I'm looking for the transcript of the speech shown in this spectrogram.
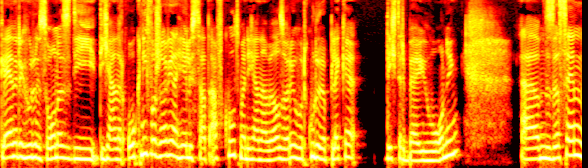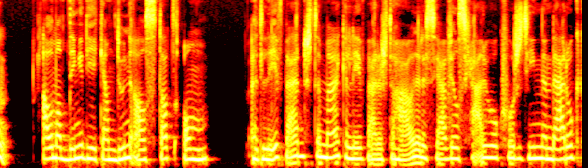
kleinere groene zones die, die gaan er ook niet voor zorgen dat heel je stad afkoelt, maar die gaan dan wel zorgen voor koelere plekken dichter bij je woning. Ehm, dus dat zijn allemaal dingen die je kan doen als stad om het leefbaarder te maken, leefbaarder te houden. Dus ja, veel schaduw ook voorzien en daar ook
